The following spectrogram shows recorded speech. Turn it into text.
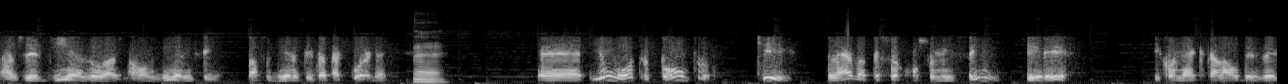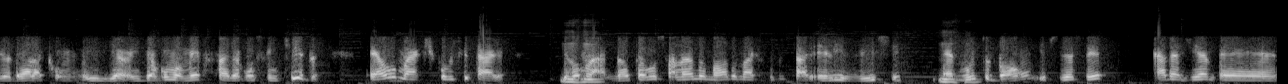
As verdinhas ou as marronzinhas, enfim. Nosso dinheiro tem tanta cor, né? É. É, e um outro ponto que leva a pessoa a consumir sem querer e conecta lá o desejo dela com e, de algum momento faz algum sentido é o marketing publicitário. E uhum. vamos lá, não estamos falando mal do marketing publicitário. Ele existe, é uhum. é muito bom e precisa ser cada dia é,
